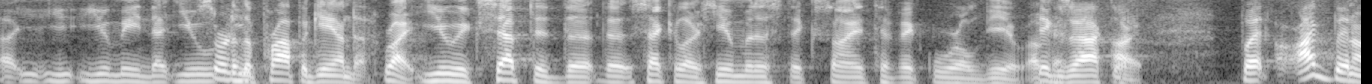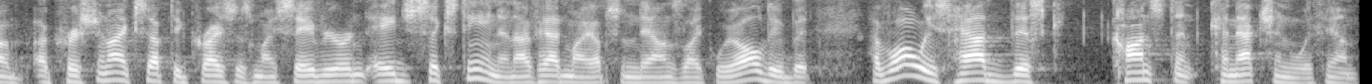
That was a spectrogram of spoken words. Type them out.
uh, you, you, mean that you sort of you, the propaganda, right? You accepted the the secular humanistic scientific worldview. Okay. Exactly. But I've been a, a, Christian. I accepted Christ as my Savior at age 16, and I've had my ups and downs like we all do. But I've always had this constant connection with him.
